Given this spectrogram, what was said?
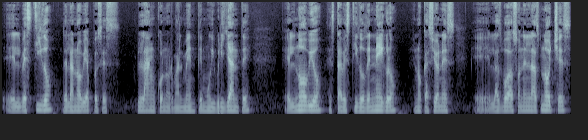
el vestido de la novia pues es blanco normalmente, muy brillante. El novio está vestido de negro. En ocasiones las bodas son en las noches.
